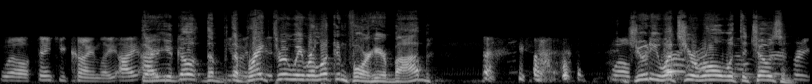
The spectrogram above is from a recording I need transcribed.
Well, thank you kindly. I, There I, you go. The, you the know, it's- breakthrough we were looking for here, Bob. Well, Judy, what's your role with The Chosen? very-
